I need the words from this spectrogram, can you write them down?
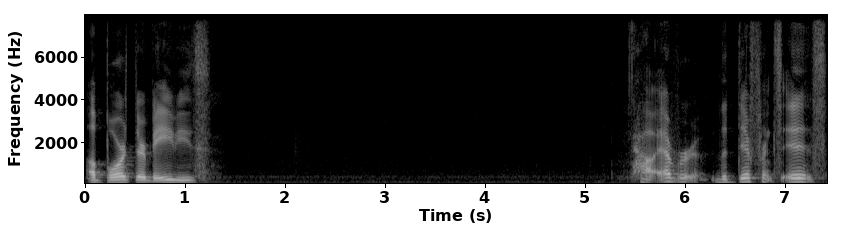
abort their babies. However, the difference is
